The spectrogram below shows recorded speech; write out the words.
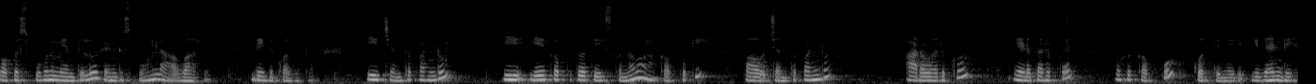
ఒక స్పూన్ మెంతులు రెండు స్పూన్లు ఆవాలు. దీని కొలత. ఈ చింతపండు ఈ ఏ కప్పుతో తీసుకున్నామో ఆ కప్పుకి పావు చింతపండు అర వరకు ఎండుమిరపకాయ ఒక కప్పు కొత్తిమీర. ఇదండి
